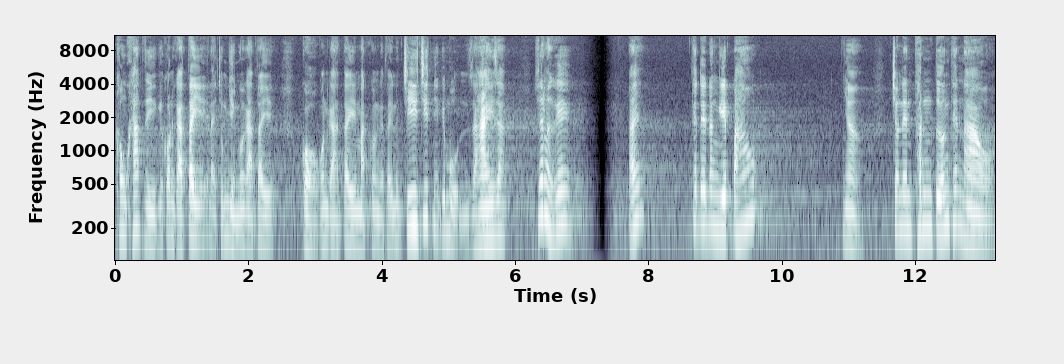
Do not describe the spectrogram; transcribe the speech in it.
Không khác gì cái con gà tây ấy, lại chúng nhìn con gà tây ấy, cổ con gà tây mặt con gà tây nó chi chít những cái mụn dài ra rất là ghê. Đấy. Thế đây là nghiệp báo. Nha cho nên thân tướng thế nào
